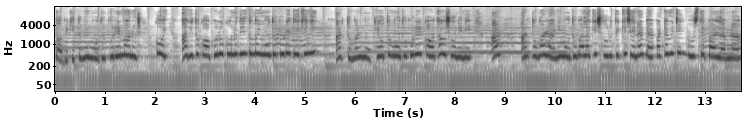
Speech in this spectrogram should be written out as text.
তবে কি তুমি মধুপুরের মানুষ? কই আগে তো কখনো কোনোদিন তোমায় মধুপুরে দেখিনি। আর তোমার মুখেও তো মধুপুরের কথাও শুনিনি। আর আর তোমার রানী মধুবালাকে শুরু থেকে চেনার ব্যাপারটা আমি ঠিক বুঝতে পারলাম না।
